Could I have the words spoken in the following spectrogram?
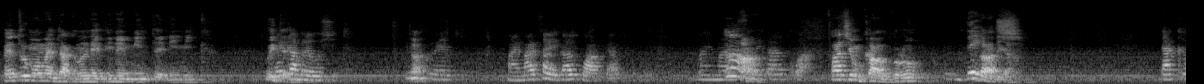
pentru un moment, dacă nu ne vine în minte nimic, Cred că am uite, reușit. Da. Nu cred. Mai mari sau egal cu A pe A. Mai mare Da. sau egal cu A. facem calculul, Deci, Daria. dacă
